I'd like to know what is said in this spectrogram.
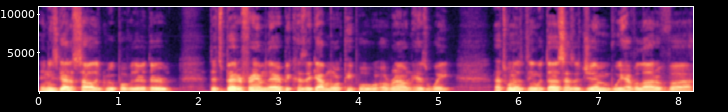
And he's got a solid group over there. They're that's better for him there because they got more people around his weight. That's one of the things with us as a gym. We have a lot of uh,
